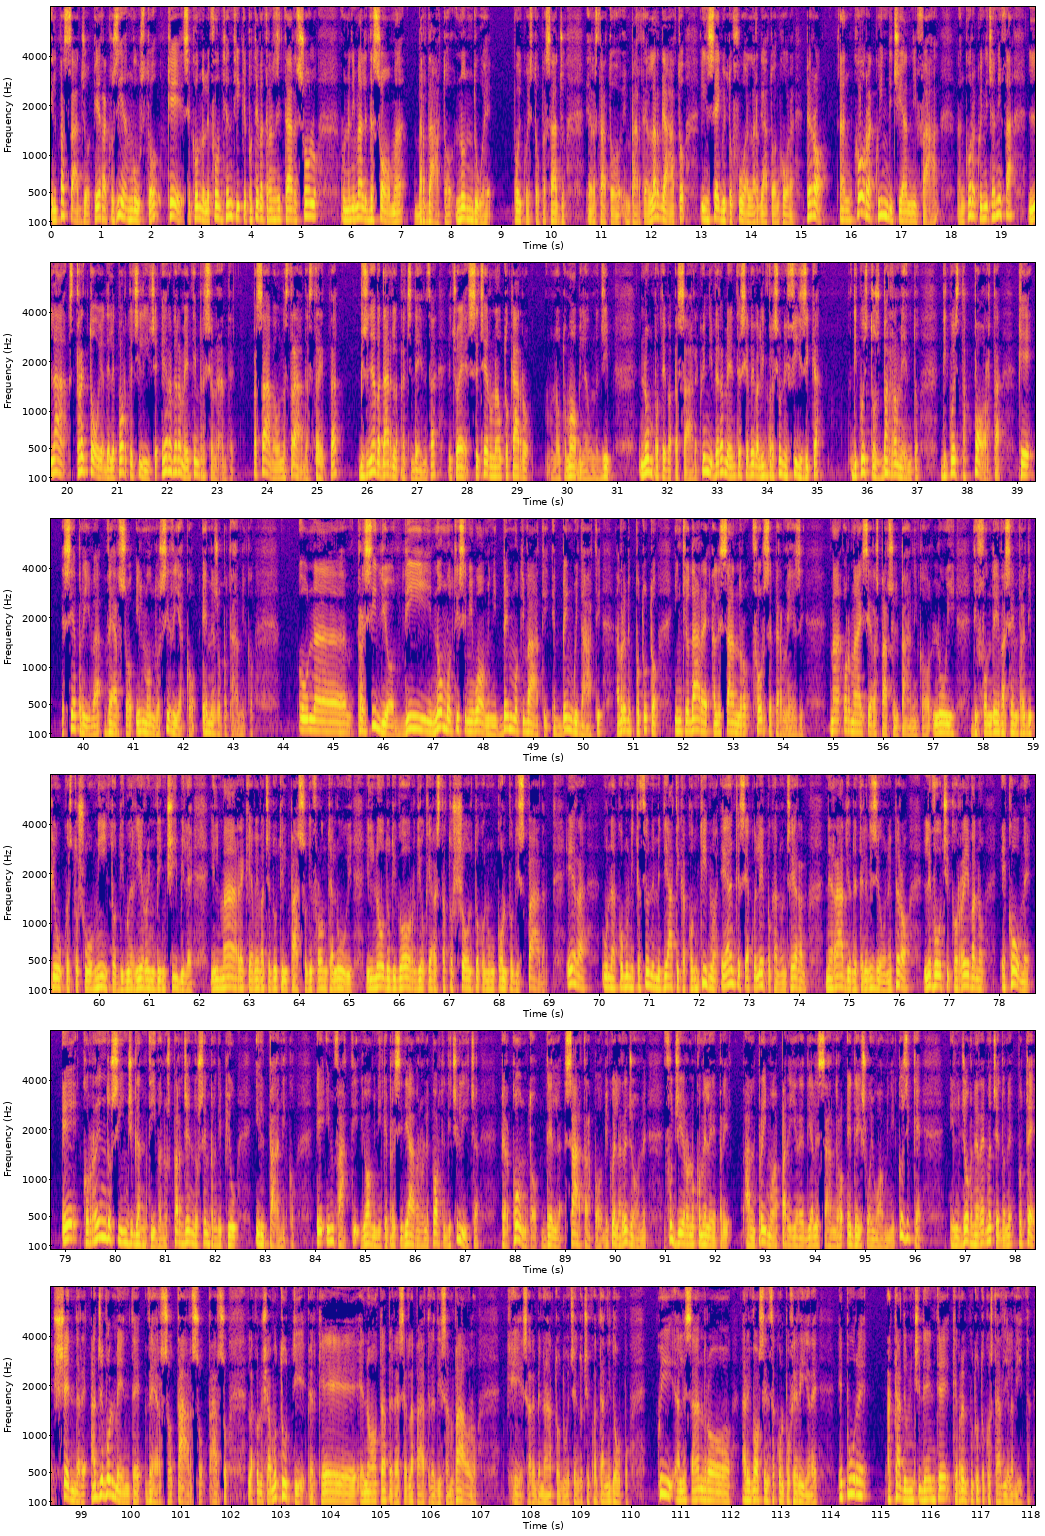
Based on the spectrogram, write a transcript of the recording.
il passaggio era così angusto che, secondo le fonti antiche, poteva transitare solo un animale da soma bardato, non due. Poi questo passaggio era stato in parte allargato, in seguito fu allargato ancora, però ancora 15 anni fa, ancora 15 anni fa la strettoia delle porte cilice era veramente impressionante. Passava una strada stretta, bisognava dare la precedenza, e cioè se c'era un autocarro un'automobile, una jeep, non poteva passare, quindi veramente si aveva l'impressione fisica di questo sbarramento, di questa porta che si apriva verso il mondo siriaco e mesopotamico. Un eh, presidio di non moltissimi uomini ben motivati e ben guidati avrebbe potuto inchiodare Alessandro forse per mesi ma ormai si era sparso il panico. Lui diffondeva sempre di più questo suo mito di guerriero invincibile, il mare che aveva ceduto il passo di fronte a lui, il nodo di Gordio che era stato sciolto con un colpo di spada. Era una comunicazione mediatica continua e anche se a quell'epoca non c'erano né radio né televisione, però le voci correvano e come e correndo si ingigantivano, spargendo sempre di più il panico. E infatti gli uomini che presidiavano le porte di Cilicia, per conto del satrapo di quella regione, fuggirono come lepri al primo apparire di Alessandro e dei suoi uomini, cosicché il giovane re macedone poté scendere agevolmente verso Tarso. Tarso la conosciamo tutti perché è nota per essere la patria di San Paolo che sarebbe nato 250 anni dopo. Qui Alessandro arrivò senza colpo ferire, eppure accade un incidente che avrebbe potuto costargli la vita.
